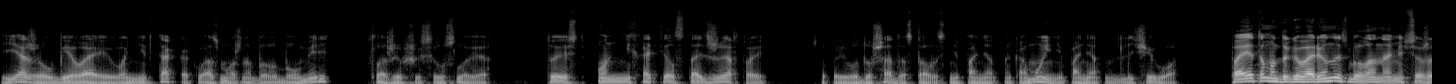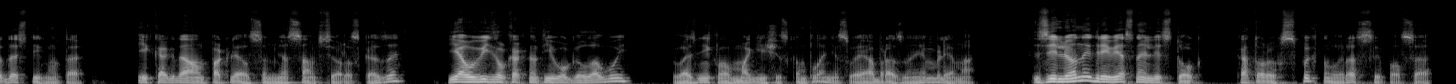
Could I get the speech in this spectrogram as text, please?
Я же убиваю его не так, как возможно было бы умереть в сложившихся условиях. То есть он не хотел стать жертвой, чтобы его душа досталась непонятно кому и непонятно для чего. Поэтому договоренность была нами все же достигнута. И когда он поклялся мне сам все рассказать, я увидел, как над его головой возникла в магическом плане своеобразная эмблема. Зеленый древесный листок, который вспыхнул и рассыпался.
